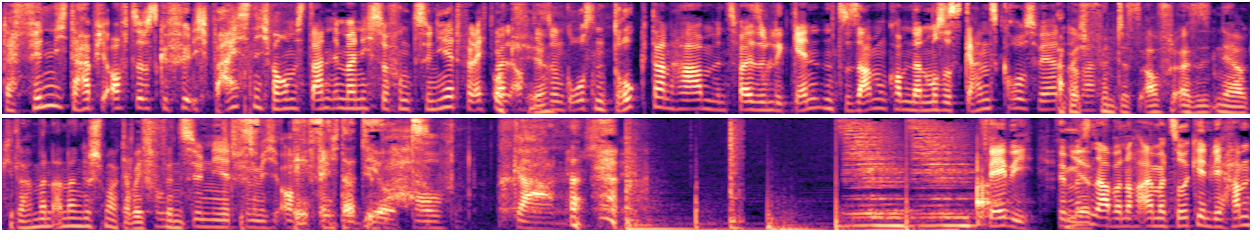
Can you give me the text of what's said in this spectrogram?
da finde ich, da habe ich oft so das Gefühl, ich weiß nicht, warum es dann immer nicht so funktioniert. Vielleicht, weil auch Okay. die so einen großen Druck dann haben, wenn zwei so Legenden zusammenkommen, dann muss es ganz groß werden. aber ich finde das auch, also, na okay, da haben wir einen anderen Geschmack, aber ich finde, funktioniert für mich oft find echt überhaupt gar nicht. Baby, wir müssen Yes. aber noch einmal zurückgehen. Wir haben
